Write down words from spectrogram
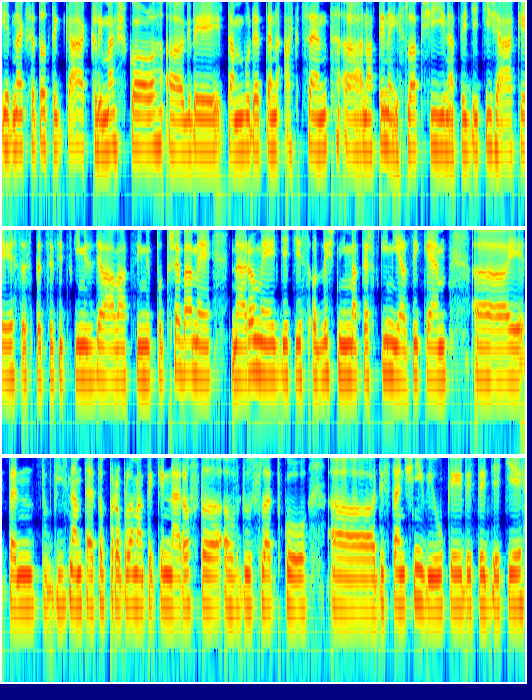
jednak se to týká klimaškol, eh, kdy tam bude ten akcent na ty nejslabší, na ty děti žáky se specifickými vzdělávacími potřebami, na Romy, děti s odlišným mateřským jazykem. Ten význam této problematiky narostl v důsledku distanční výuky, kdy ty děti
